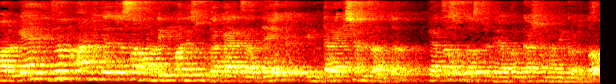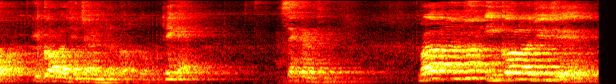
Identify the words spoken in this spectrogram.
ऑर्गॅनिझम आणि त्याच्या सराउंडिंगमध्ये सुद्धा काय चालतं एक इंटरॅक्शन चालतं. त्याचा सुद्धा स्टडी आपण कशामध्ये करतो? इकॉलॉजीच्या अंडर करतो. ठीक आहे? सेकंड थिंग बघा मुलांना इकॉलॉजी जे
